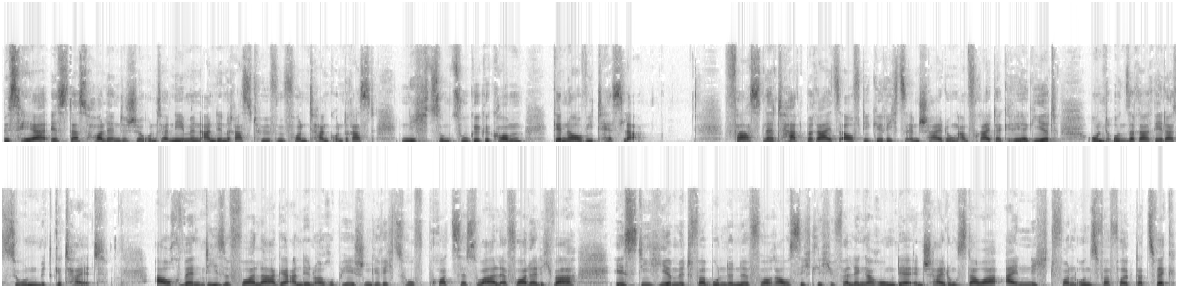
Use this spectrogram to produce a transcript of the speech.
Bisher ist das holländische Unternehmen an den Rasthöfen von Tank und Rast nicht zum Zuge gekommen, genau wie Tesla. Fastnet hat bereits auf die Gerichtsentscheidung am Freitag reagiert und unserer Redaktion mitgeteilt. Auch wenn diese Vorlage an den Europäischen Gerichtshof prozessual erforderlich war, ist die hiermit verbundene voraussichtliche Verlängerung der Entscheidungsdauer ein nicht von uns verfolgter Zweck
